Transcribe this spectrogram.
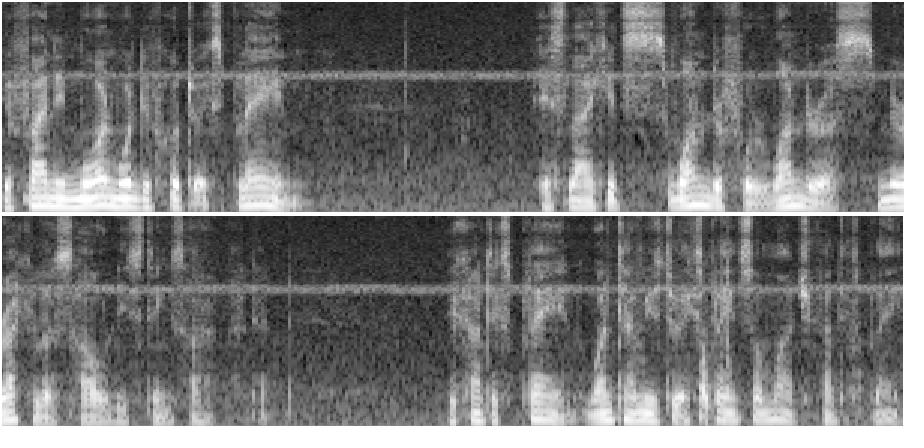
You're finding more and more difficult to explain. It's like it's wonderful, wondrous, miraculous how these things are like that. You can't explain. One time you used to explain so much, you can't explain.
